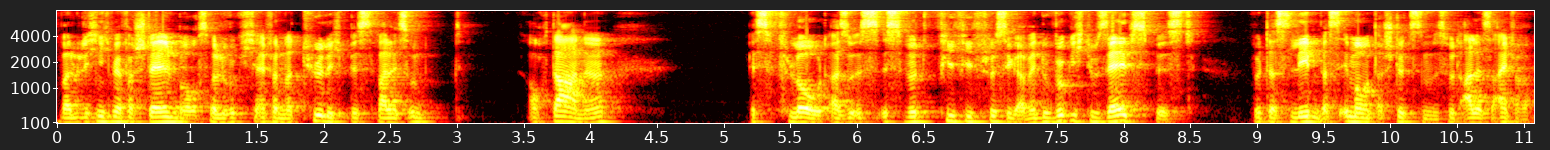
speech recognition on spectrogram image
weil du dich nicht mehr verstellen brauchst, weil du wirklich einfach natürlich bist, weil es und auch da, ne, es float, also es, es wird viel, viel flüssiger. Wenn du wirklich du selbst bist, wird das Leben das immer unterstützen. Es wird alles einfacher.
